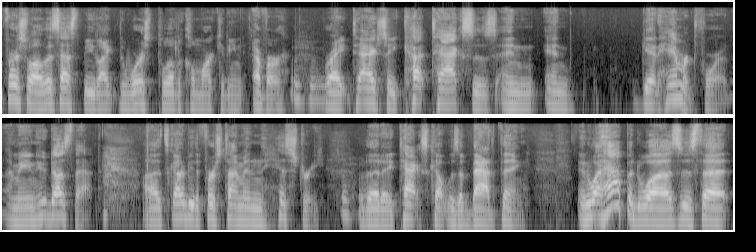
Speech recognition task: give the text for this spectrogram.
first of all, this has to be like the worst political marketing ever, mm-hmm. right? To actually cut taxes and and get hammered for it. I mean, who does that? Uh, it's got to be the first time in history mm-hmm. that a tax cut was a bad thing. And what happened was is that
